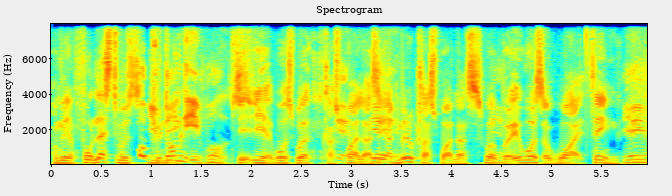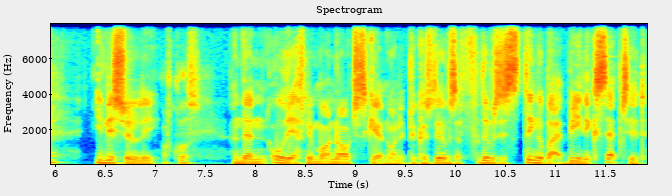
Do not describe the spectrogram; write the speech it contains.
I mean, I thought Leicester was Well, predominantly it was. Yeah, yeah, it was working class Yeah, white lads. yeah, it had middle class white lads as well, but it was a white thing Yeah, yeah. Initially. Of course. And then all the ethnic minorities getting on it because there was a there was this thing about being accepted,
